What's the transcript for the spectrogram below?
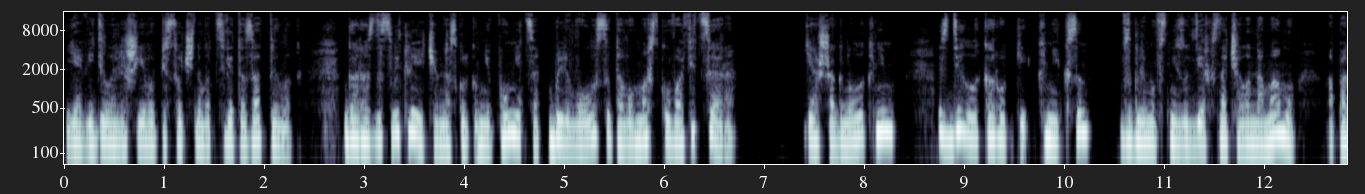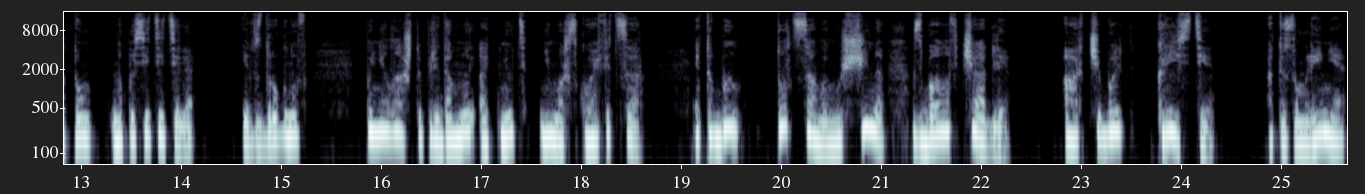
Я видела лишь его песочного цвета затылок, гораздо светлее, чем, насколько мне помнится, были волосы того морского офицера. Я шагнула к ним, сделала короткий книксон, взглянув снизу вверх сначала на маму, а потом на посетителя, и, вздрогнув, поняла, что передо мной отнюдь не морской офицер. Это был тот самый мужчина с бала в Чадли, Арчибальд Кристи. От изумления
